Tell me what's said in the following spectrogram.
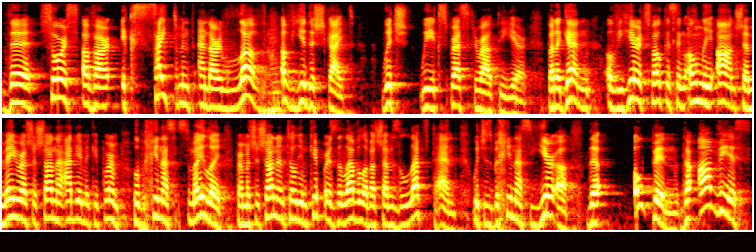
the source of our excitement and our love of Yiddishkeit, which we express throughout the year. But again, over here it's focusing only on Shemei Rosh Hashanah Ad Yom Kippurim Hu B'chinas Smeilei. From Rosh Hashanah until Yom Kippur is the level of Hashem's left hand, which is B'chinas Yirah, the open, the obvious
